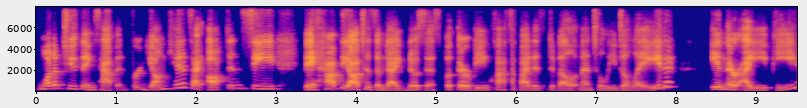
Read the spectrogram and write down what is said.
one of two things happen. For young kids, I often see they have the autism diagnosis, but they're being classified as developmentally delayed in their IEP.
